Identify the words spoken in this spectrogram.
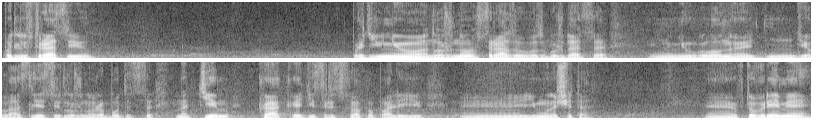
под иллюстрацию, против него должно сразу возбуждаться ну, не уголовное дело, а следствие должно работать над тем, как эти средства попали э, ему на счета. Э, В то время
